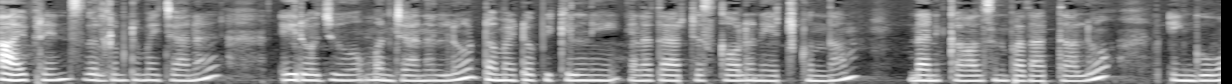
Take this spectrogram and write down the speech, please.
Hi friends welcome to my channel ఈరోజు మన ఛానల్లో టొమాటో పికిల్ని ఎలా తయారు చేసుకోవాలో నేర్చుకుందాం. దానికి కావాల్సిన పదార్థాలు ఇంగువ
